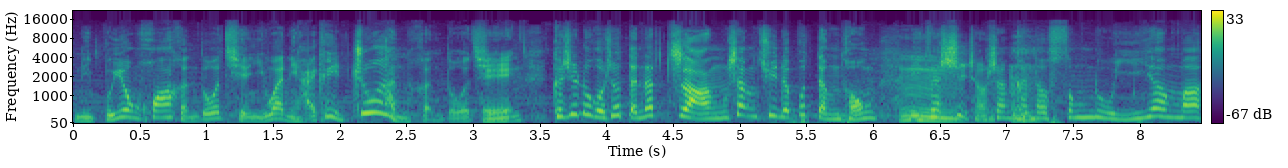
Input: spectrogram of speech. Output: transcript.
你不用花很多钱以外，你还可以赚很多钱。可是如果说等到涨，涨上去的不等同你在市场上看到松露一样吗？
